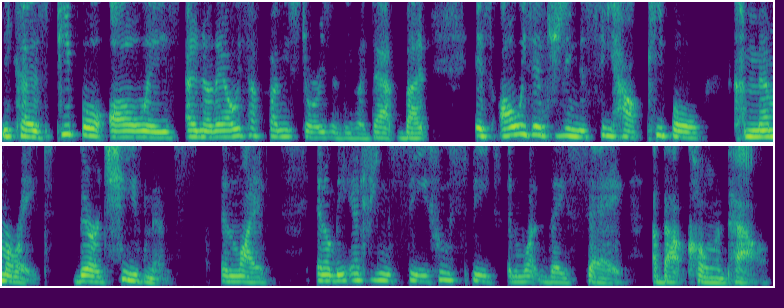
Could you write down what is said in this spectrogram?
because people always, I know they always have funny stories and things like that, but it's always interesting to see how people commemorate their achievements in life. And it'll be interesting to see who speaks and what they say about Colin Powell.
